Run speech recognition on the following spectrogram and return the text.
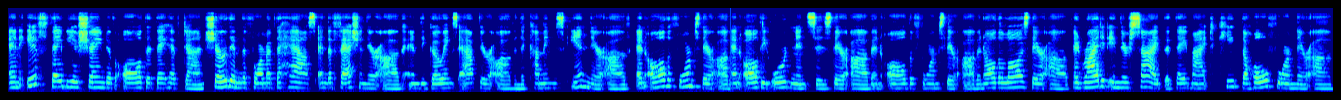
And if they be ashamed of all that they have done, show them the form of the house, and the fashion thereof, and the goings out thereof, and the comings in thereof, and all the forms thereof, and all the ordinances thereof, and all the forms thereof, and all the laws thereof, and write it in their sight, that they might keep the whole form thereof,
